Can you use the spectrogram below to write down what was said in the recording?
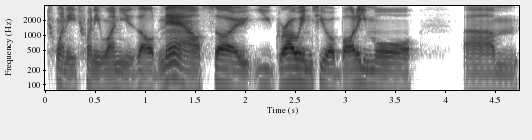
20, 21 years old now. So you grow into your body more um,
